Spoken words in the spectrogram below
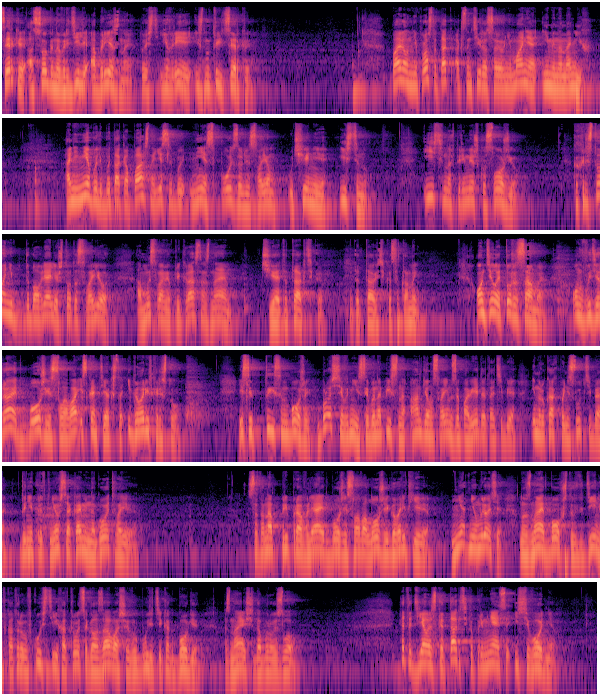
церкви особенно вредили обрезанные, то есть евреи изнутри церкви. Павел не просто так акцентирует свое внимание именно на них. Они не были бы так опасны, если бы не использовали в своем учении истину. Истина в перемешку с ложью. Ко Христу они добавляли что-то свое, а мы с вами прекрасно знаем, чья это тактика. Это тактика сатаны. Он делает то же самое. Он выдирает Божьи слова из контекста и говорит Христу, если ты сын Божий, бросься вниз, ибо написано, ангелом своим заповедает о тебе, и на руках понесут тебя, да не приткнешься о камень ногой твоей. Сатана приправляет Божьи слова ложью и говорит Еве, нет, не умрете, но знает Бог, что в день, в который вы вкусите их, откроются глаза ваши, и вы будете как боги, знающие добро и зло. Эта дьявольская тактика применяется и сегодня.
